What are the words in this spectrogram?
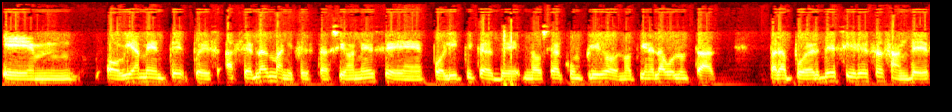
Em, obviamente, pues hacer las manifestaciones eh, políticas de no se ha cumplido, no tiene la voluntad, para poder decir esas sandez,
